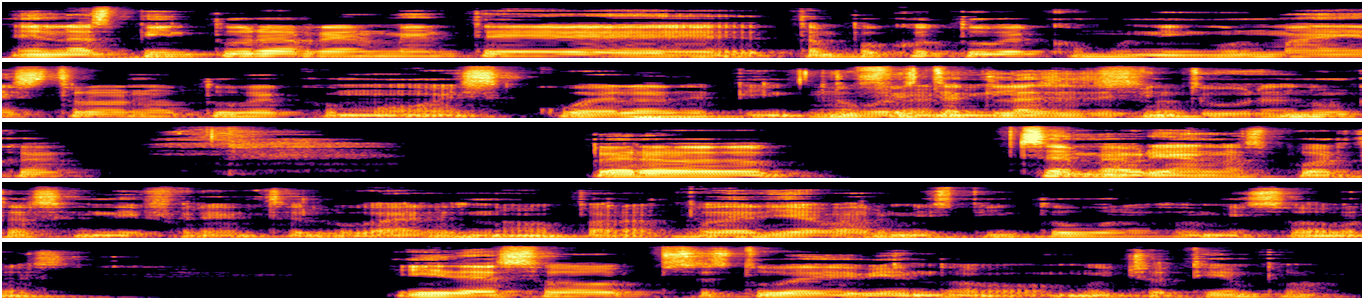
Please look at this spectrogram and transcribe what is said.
en las pinturas realmente tampoco tuve como ningún maestro, no tuve como escuela de pintura. No fuiste a clases de pintura. Nunca. Pero se me abrían las puertas en diferentes lugares, ¿no? Para poder llevar mis pinturas o mis obras. Y de eso pues, estuve viviendo mucho tiempo.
